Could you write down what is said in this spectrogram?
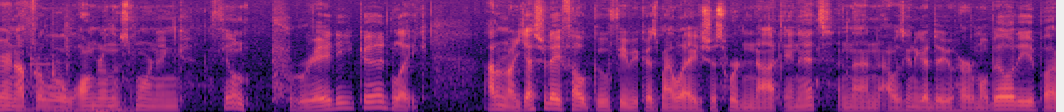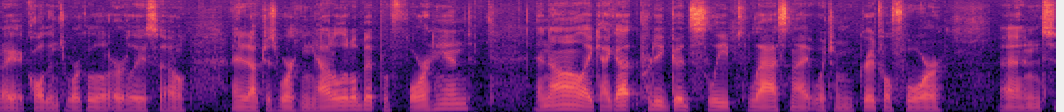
Gearing up for a little long run this morning. Feeling pretty good. Like, I don't know, yesterday felt goofy because my legs just were not in it. And then I was going to go do hurdle mobility, but I got called into work a little early. So I ended up just working out a little bit beforehand. And now, like, I got pretty good sleep last night, which I'm grateful for. And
